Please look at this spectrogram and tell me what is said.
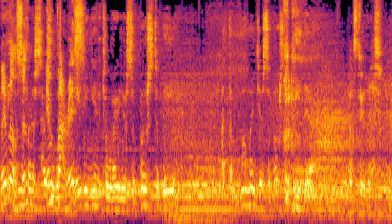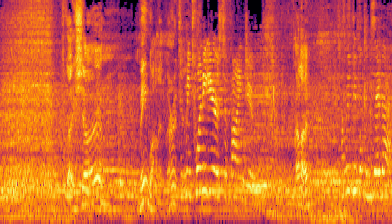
Liam Nielsen universe has a in Paris. leading you to where you're supposed to be at the moment you're supposed to be there. Let's do this. He's got his shot in. Meanwhile, in America. It Took me 20 years to find you. Hello. How many people can say that?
